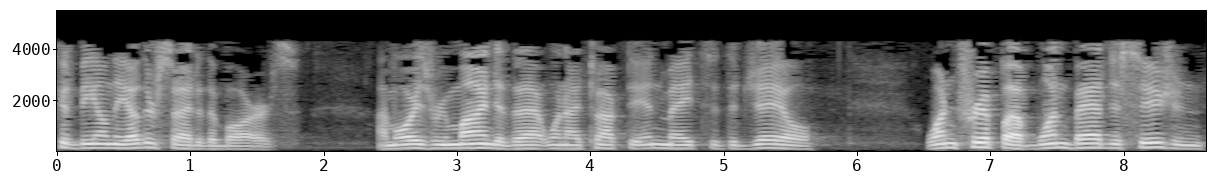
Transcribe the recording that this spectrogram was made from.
could be on the other side of the bars. I'm always reminded of that when I talk to inmates at the jail. One trip up, one bad decision,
